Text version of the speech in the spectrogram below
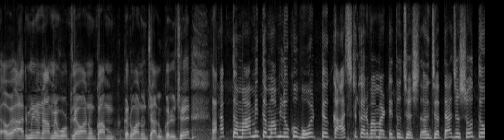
હવે આર્મીના નામે વોટ લેવાનું કામ કરવાનું ચાલુ કર્યું છે. આપ તમામે તમામ લોકો વોટ કાસ્ટ કરવા માટે તો જતા જશો. તો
